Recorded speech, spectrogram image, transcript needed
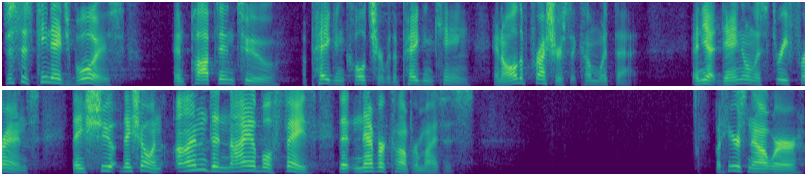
just as teenage boys, and popped into a pagan culture with a pagan king and all the pressures that come with that. And yet, Daniel and his three friends, they show, they show an undeniable faith that never compromises. But here's now where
